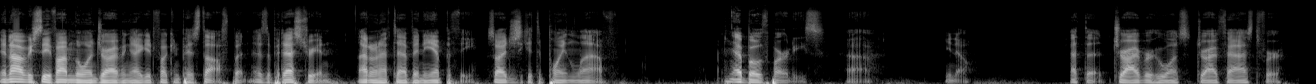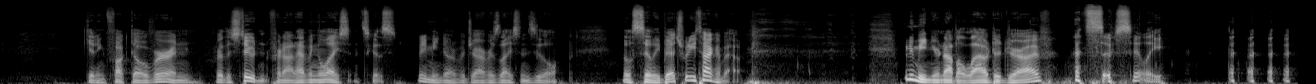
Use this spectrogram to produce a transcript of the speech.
And obviously, if I'm the one driving, I get fucking pissed off. But as a pedestrian, I don't have to have any empathy. So I just get to point and laugh at both parties. Uh, you know, at the driver who wants to drive fast for getting fucked over, and for the student for not having a license. Because what do you mean don't have a driver's license, you little, little silly bitch? What are you talking about? what do you mean you're not allowed to drive? That's so silly.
